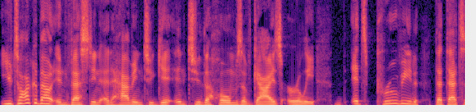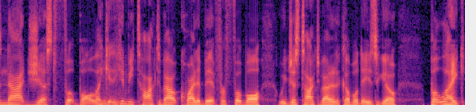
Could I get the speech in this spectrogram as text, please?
you talk about investing and having to get into the homes of guys early. It's proving that that's not just football. Like Mm-hmm. it can be talked about quite a bit for football. We just talked about it a couple days ago, but like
